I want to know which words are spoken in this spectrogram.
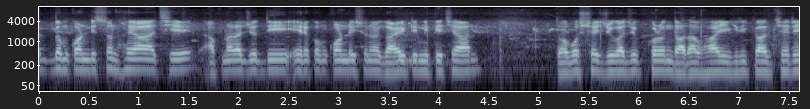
একদম কন্ডিশন হয়ে আছে। আপনারা যদি এরকম কন্ডিশনের গাড়িটি নিতে চান, তো অবশ্যই যোগাযোগ করুন দাদাভাই এগ্রিকালচারে।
